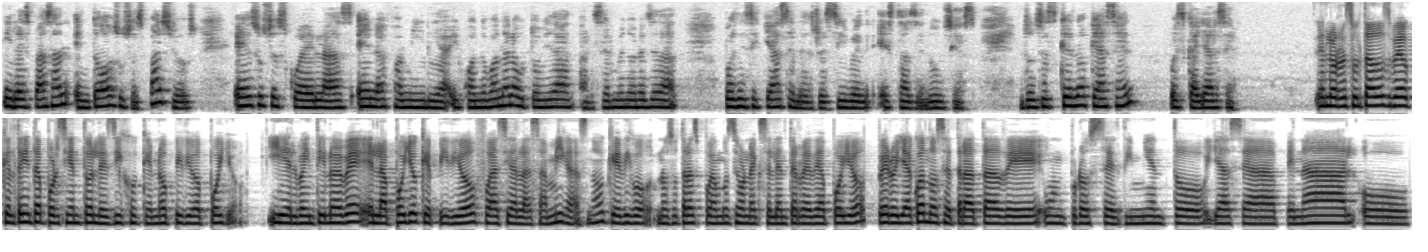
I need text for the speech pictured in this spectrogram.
y les pasan en todos sus espacios, en sus escuelas, en la familia y cuando van a la autoridad al ser menores de edad, pues ni siquiera se les reciben estas denuncias. Entonces, ¿qué es lo que hacen? Pues callarse en los resultados veo que el 30% les dijo que no pidió apoyo y el 29% el apoyo que pidió fue hacia las amigas, ¿no? Que digo, nosotras podemos ser una excelente red de apoyo, pero ya cuando se trata de un procedimiento ya sea penal o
